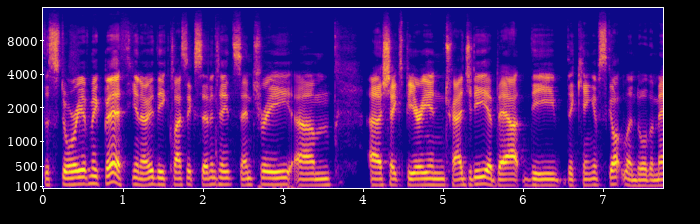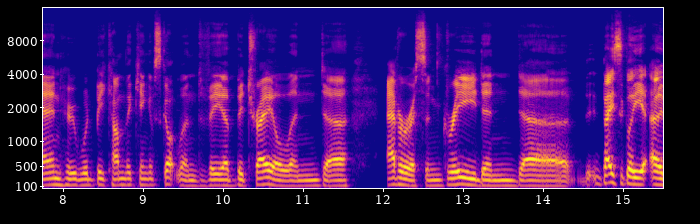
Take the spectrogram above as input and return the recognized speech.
the story of Macbeth, you know, the classic 17th century um, uh, Shakespearean tragedy about the, the King of Scotland or the man who would become the King of Scotland via betrayal and uh, avarice and greed and uh, basically, uh,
